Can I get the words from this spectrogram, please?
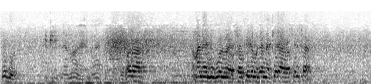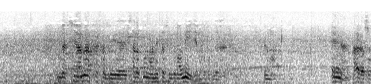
شو يقول؟ لا ما ما وراء طبعا نقول توكيد مثلا كلا وكلتا بس هنا ما اتصل يشترطون أن يتصل بضمير يرتبط بالمؤكد اي نعم هذا صح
